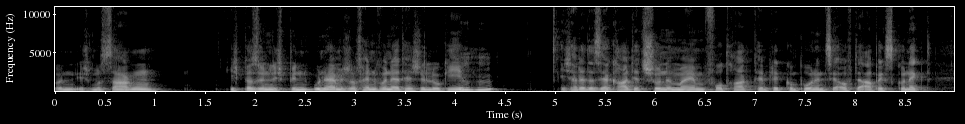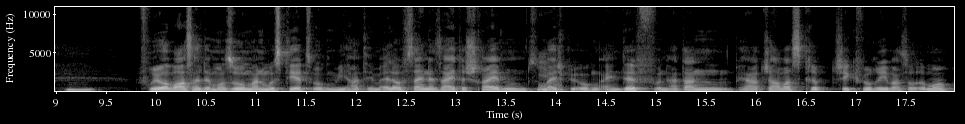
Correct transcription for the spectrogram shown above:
Und ich muss sagen, ich persönlich bin unheimlicher Fan von der Technologie. Mhm. Ich hatte das ja gerade jetzt schon in meinem Vortrag Template Components hier auf der Apex Connect. Früher war es halt immer so, man musste jetzt irgendwie HTML auf seine Seite schreiben, zum Ja. Beispiel irgendein Div und hat dann per JavaScript, jQuery, was auch immer,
